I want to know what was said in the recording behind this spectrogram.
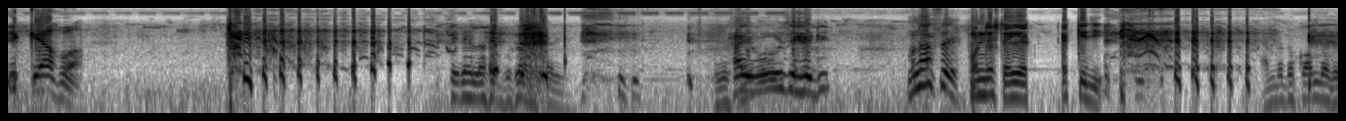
ये क्या हुआ এটা হলো বুড়াবাড়ি। খাইব ওই যে হেডি মনে আছে পঞ্চাশ টাকা এক এক কেজি আমরা তো কম দাদা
